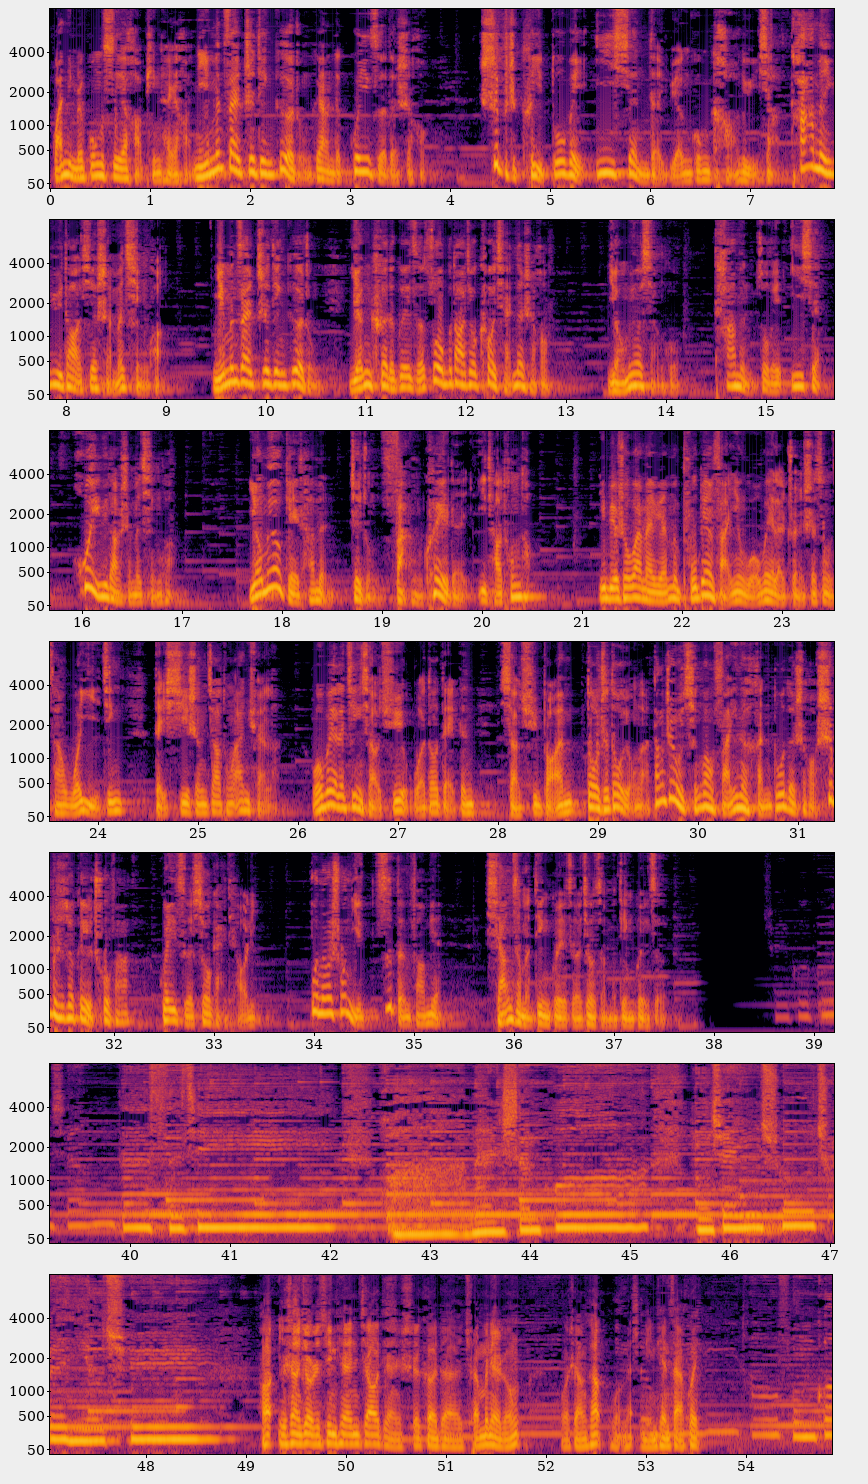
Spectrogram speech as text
管你们公司也好、平台也好，你们在制定各种各样的规则的时候，是不是可以多为一线的员工考虑一下？他们遇到些什么情况？你们在制定各种严苛的规则，做不到就扣钱的时候，有没有想过他们作为一线会遇到什么情况？有没有给他们这种反馈的一条通道？你比如说，外卖员们普遍反映，我为了准时送餐，我已经得牺牲交通安全了。我为了进小区，我都得跟小区保安斗智斗勇了。当这种情况反映的很多的时候，是不是就可以触发规则修改条例？不能说你资本方面想怎么定规则就怎么定规则。吹过故乡的四季，花满山坡，云卷云舒春又去。好，以上就是今天焦点时刻的全部内容。我是杨康，我们明天再会。好风光。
